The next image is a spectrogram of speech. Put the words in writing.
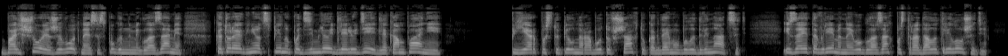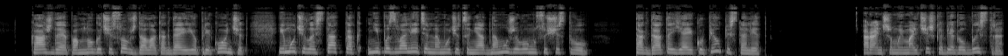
Большое животное с испуганными глазами, которое гнет спину под землей для людей, для компании. Пьер поступил на работу в шахту, когда ему было двенадцать, и за это время на его глазах пострадало три лошади. Каждая по много часов ждала, когда ее прикончат, и мучилась так, как непозволительно мучиться ни одному живому существу. Тогда-то я и купил пистолет. Раньше мой мальчишка бегал быстро.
